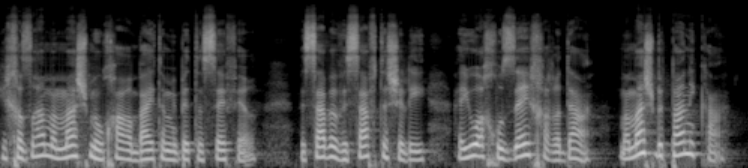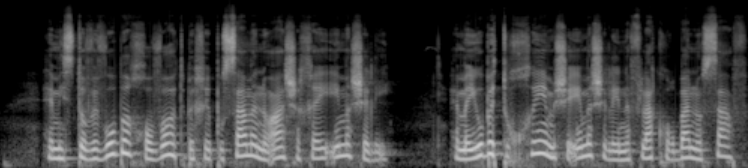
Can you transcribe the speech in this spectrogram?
היא חזרה ממש מאוחר הביתה מבית הספר, וסבא וסבתא שלי היו אחוזי חרדה, ממש בפאניקה. הם הסתובבו ברחובות בחיפושם הנואש אחרי אמא שלי. הם היו בטוחים שאמא שלי נפלה קורבן נוסף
